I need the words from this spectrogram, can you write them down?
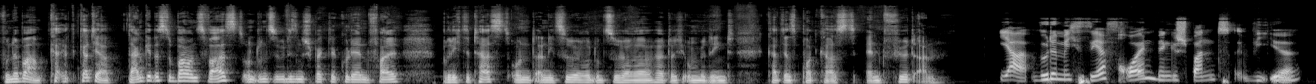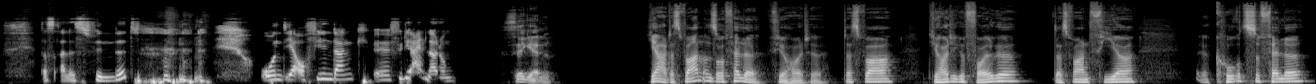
Wunderbar. Katja, danke, dass du bei uns warst und uns über diesen spektakulären Fall berichtet hast. Und an die Zuhörerinnen und Zuhörer, hört euch unbedingt Katjas Podcast Entführt an. Ja, würde mich sehr freuen. Bin gespannt, wie ihr das alles findet. und ja, auch vielen Dank äh, für die Einladung. Sehr gerne. Ja, das waren unsere Fälle für heute. Das war die heutige Folge. Das waren vier äh, kurze Fälle.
